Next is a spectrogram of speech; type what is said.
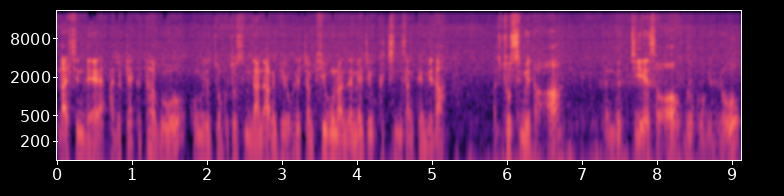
날씨인데 아주 깨끗하고 공기도 좋고 좋습니다. 나름 비록 그랬지만 비 오고 난 다음에 지금 그친 상태입니다. 아주 좋습니다. 그 늪지에서 물고기도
